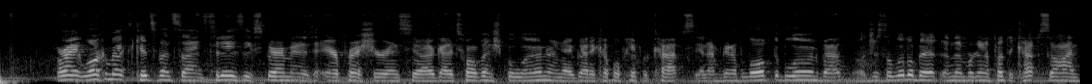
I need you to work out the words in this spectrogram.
All right, welcome back to Kids Fun Science. Today's experiment is air pressure, and so I've got a 12-inch balloon and I've got a couple paper cups, and I'm going to blow up the balloon about just a little bit, and then we're going to put the cups on,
